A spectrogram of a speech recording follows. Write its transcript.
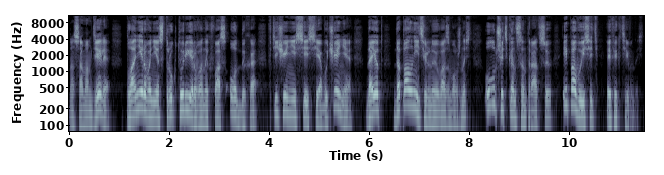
На самом деле, планирование структурированных фаз отдыха в течение сессии обучения дает дополнительную возможность улучшить концентрацию и повысить эффективность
